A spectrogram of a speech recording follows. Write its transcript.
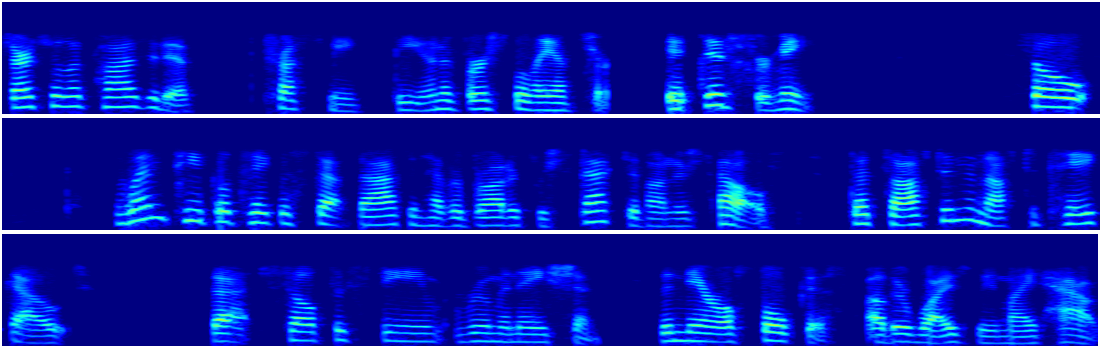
Start to look positive. Trust me, the universe will answer. It did for me. So when people take a step back and have a broader perspective on themselves, that's often enough to take out that self esteem rumination, the narrow focus otherwise we might have.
